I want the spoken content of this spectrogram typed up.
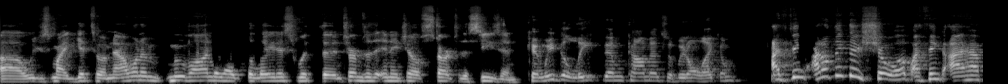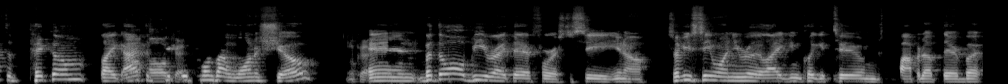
uh, we just might get to them. Now I want to move on to like the latest with the in terms of the NHL start to the season. Can we delete them comments if we don't like them? I think I don't think they show up. I think I have to pick them. Like I have to oh, pick okay. which ones I want to show. Okay. And but they'll all be right there for us to see, you know. So if you see one you really like, you can click it too and pop it up there. But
